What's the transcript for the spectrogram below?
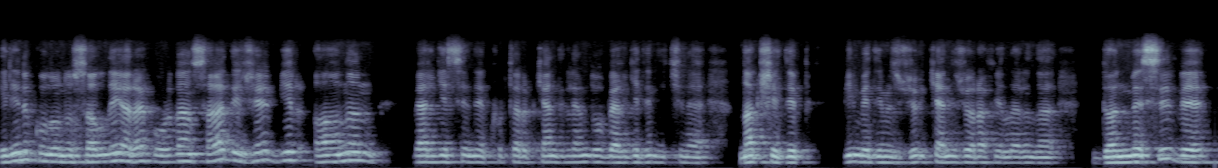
elini kolunu sallayarak oradan sadece bir anın belgesini kurtarıp kendilerini de o belgenin içine nakşedip bilmediğimiz kendi coğrafyalarına dönmesi ve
